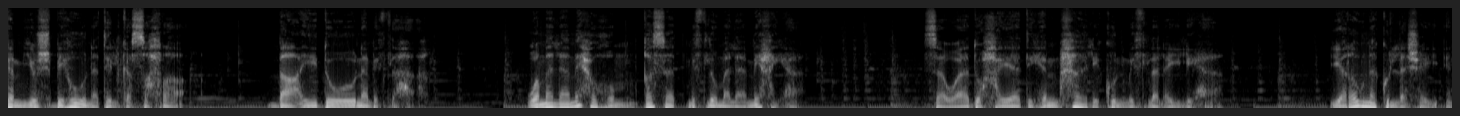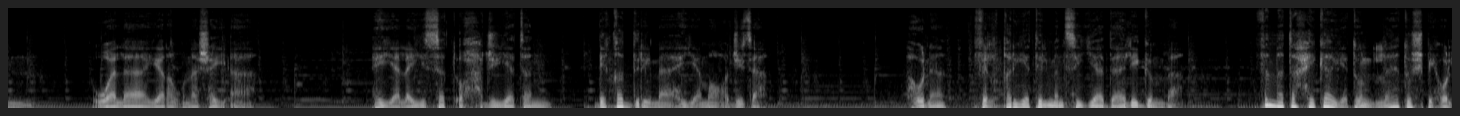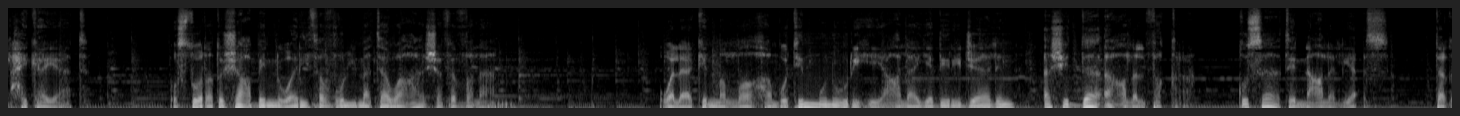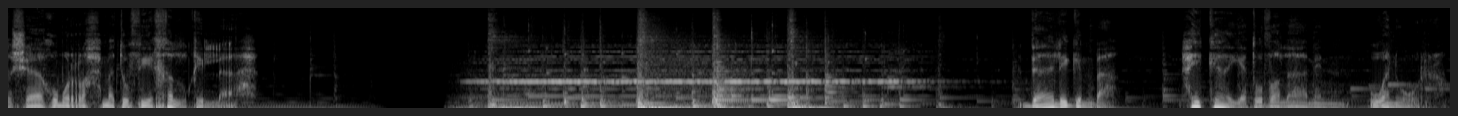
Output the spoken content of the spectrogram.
كم يشبهون تلك الصحراء؟ بعيدون مثلها. وملامحهم قست مثل ملامحها. سواد حياتهم حالك مثل ليلها. يرون كل شيء ولا يرون شيئا. هي ليست أحجية بقدر ما هي معجزة. هنا في القرية المنسية دالي جنبه ثمة حكاية لا تشبه الحكايات. أسطورة شعب ورث الظلمه وعاش في الظلام. ولكن الله متم نوره على يد رجال أشداء على الفقر قساة على اليأس تغشاهم الرحمة في خلق الله. دال جنبه حكاية ظلام ونور.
